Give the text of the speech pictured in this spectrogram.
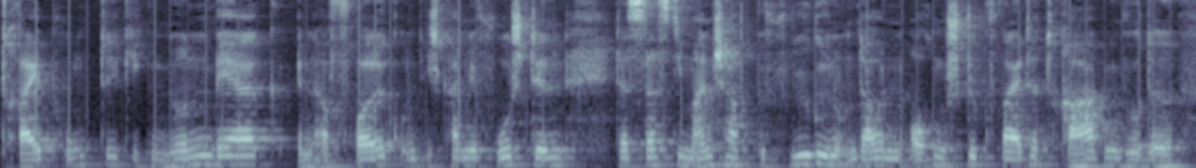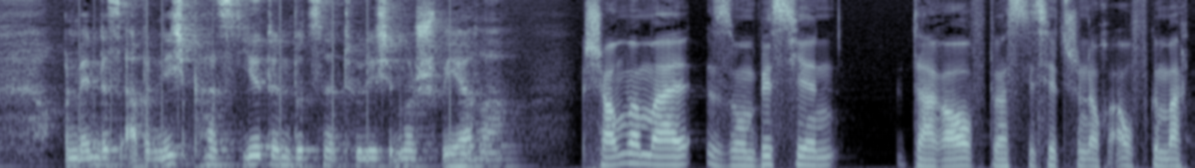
drei Punkte gegen Nürnberg, ein Erfolg und ich kann mir vorstellen, dass das die Mannschaft beflügeln und dann auch ein Stück weiter tragen würde. Und wenn das aber nicht passiert, dann wird es natürlich immer schwerer. Schauen wir mal so ein bisschen darauf, du hast es jetzt schon auch aufgemacht,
